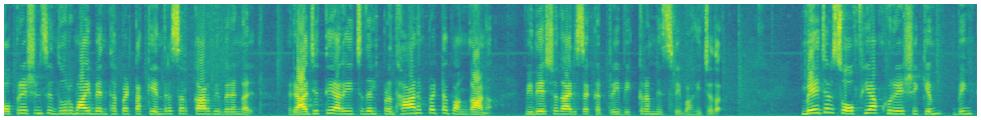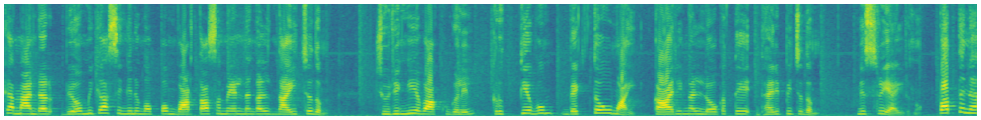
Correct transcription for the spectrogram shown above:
ഓപ്പറേഷൻ സിന്ദൂറുമായി ബന്ധപ്പെട്ട കേന്ദ്ര സർക്കാർ വിവരങ്ങൾ രാജ്യത്തെ അറിയിച്ചതിൽ പ്രധാനപ്പെട്ട പങ്കാണ് വിദേശകാര്യ സെക്രട്ടറി വിക്രം മിശ്രി വഹിച്ചത്. മേജർ സോഫിയ ഖുറേഷിക്കും വിംഗ് കമാൻഡർ വ്യോമിക സിംഗിനുമൊപ്പം വാർത്താ സമ്മേളനങ്ങൾ നയിച്ചതും ചുരുങ്ങിയ വാക്കുകളിൽ കൃത്യവും വ്യക്തവുമായി കാര്യങ്ങൾ ലോകത്തെ ധരിപ്പിച്ചതും മിശ്രിയായിരുന്നു. പത്തിന്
